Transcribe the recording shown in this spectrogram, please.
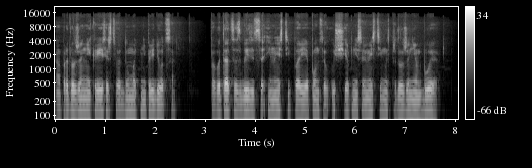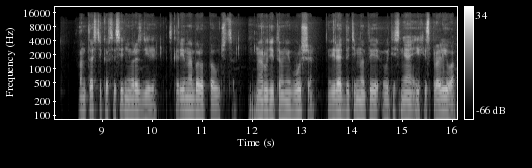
о продолжении крейсерства думать не придется. Попытаться сблизиться и нанести паре японцев ущерб, несовместимый с продолжением боя? Фантастика в соседнем разделе. Скорее наоборот получится. Орудий-то у них больше. Вилять до темноты, вытесняя их из пролива,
